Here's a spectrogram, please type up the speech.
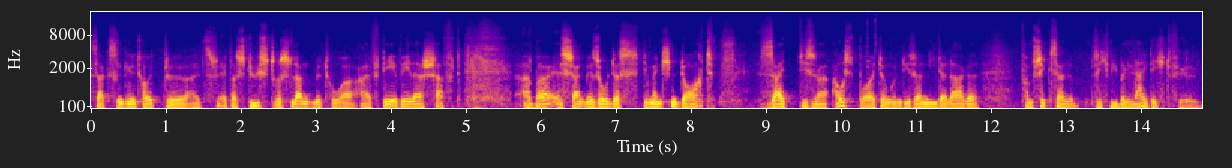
Sachsen gilt heute als etwas düsteres Land mit hoher AfD-Wählerschaft. Aber es scheint mir so, dass die Menschen dort seit dieser Ausbeutung und dieser Niederlage vom Schicksal sich wie beleidigt fühlen.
